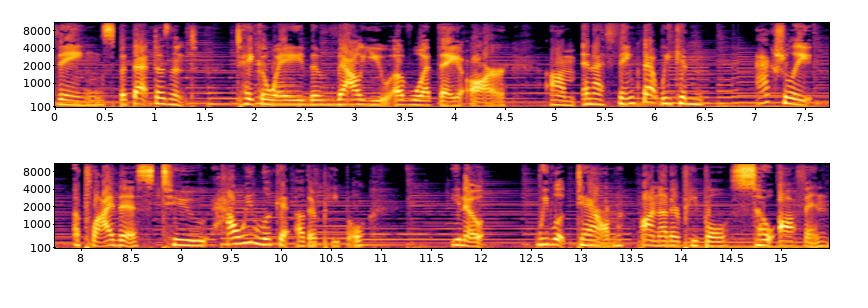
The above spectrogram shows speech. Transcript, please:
things, but that doesn't take away the value of what they are. Um, and I think that we can actually apply this to how we look at other people. You know, we look down on other people so often.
